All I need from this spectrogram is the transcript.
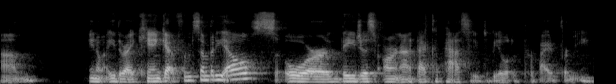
um, you know either i can't get from somebody else or they just aren't at that capacity to be able to provide for me.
